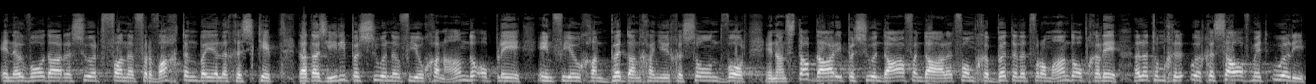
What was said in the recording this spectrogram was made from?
En nou word daar 'n soort van 'n verwagting by hulle geskep dat as hierdie persoon nou vir jou gaan hande oplê en vir jou gaan bid dan gaan jy gesond word. En dan stap daardie persoon daar van daar, hulle het vir hom gebid, hulle het vir hom hande opgelê, hulle het hom gesalf met olie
